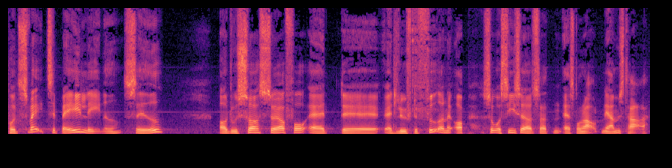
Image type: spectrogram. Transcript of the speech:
på et svagt tilbagelænet sæde, og du så sørger for at, øh, at løfte fødderne op, så at sige, så, så den astronaut nærmest har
